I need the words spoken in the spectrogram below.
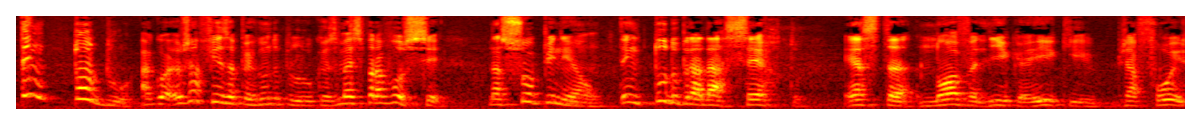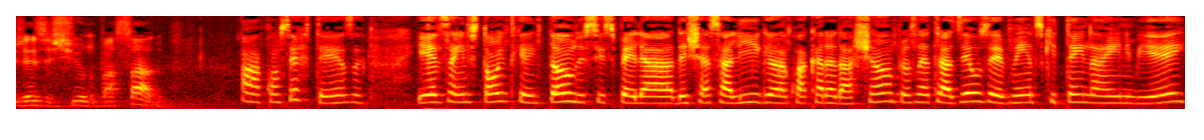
tem tudo. Agora, eu já fiz a pergunta para o Lucas, mas para você, na sua opinião, tem tudo para dar certo esta nova liga aí que já foi, já existiu no passado? Ah, com certeza. E eles ainda estão tentando se espelhar, deixar essa liga com a cara da Champions, né? Trazer os eventos que tem na NBA,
